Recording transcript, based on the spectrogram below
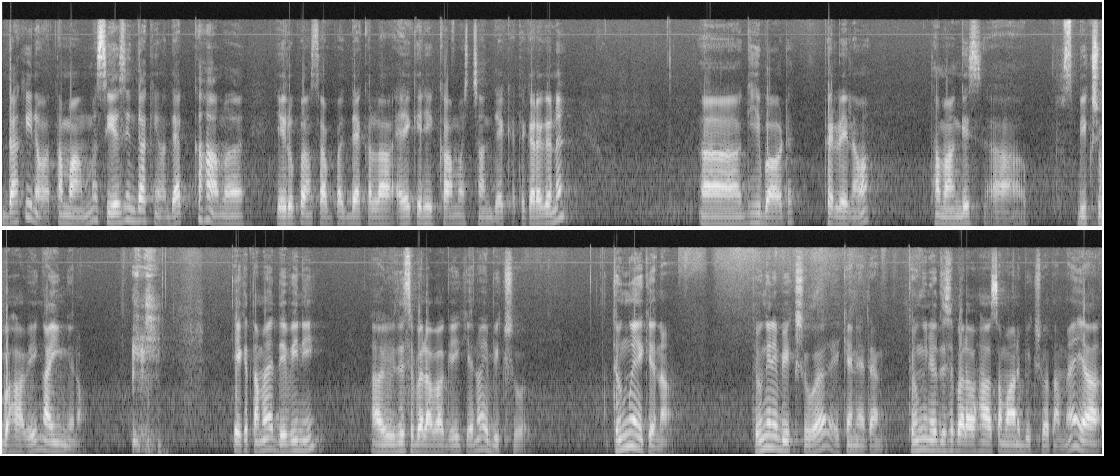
දකිනවා තමන්ම සියසින් දකිනවා. දැක්කහම ඒ රූප සම්පත් දැකලා ඇය කෙරෙහි කාමච්ඡන්දයක් ඇති කරගෙන ගිහි බවට පෙරලෙනවා. තමන්ගේ භික්ෂු භාවයෙන් අයින් වෙනවා. ඒක තමයි දෙවිනි යුදෙස බලා වගේ කියනවා ඒ භික්ෂුව. තුන්වෙනි කෙනා තුන්වෙනි භික්ෂුව ඒ කියන්නේ දැන් තුන්වෙනි යුදෙස බලා හා සමාන භික්ෂුව තමයි. එයා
